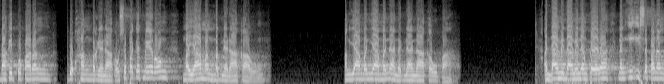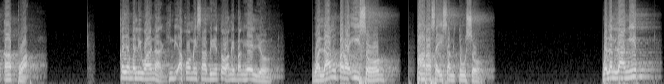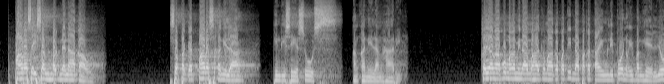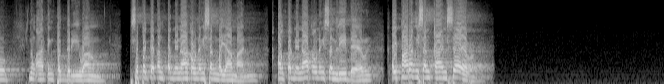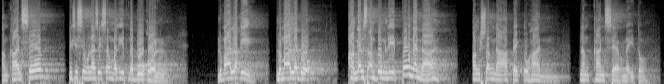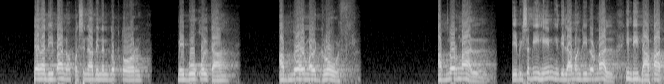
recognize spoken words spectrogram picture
Bakit po parang dukhang magnanakaw? Sapagkat merong mayamang magnanakaw. Ang yaman-yaman na, nagnanakaw pa. Ang dami-dami ng pera, nang iisa pa ng kapwa. Kaya maliwanag, hindi ako may sabi nito, ang Ebanghelyo, walang paraiso para sa isang tuso. Walang langit para sa isang magnanakaw. Sapagkat para sa kanila, hindi si Jesus ang kanilang hari. Kaya nga po mga minamahal ko mga kapatid, napaka-timely po ng Ebanghelyo nung ating pagdiriwang. Sapagkat ang pagnanakaw ng isang mayaman, ang pagnanakaw ng isang leader, ay parang isang cancer. Ang cancer, nagsisimula sa isang maliit na bukol. Lumalaki, lumalago, hanggang sa ang buong lipunan na ang siyang naapektuhan ng cancer na ito. Kaya nga di ba, no, pag sinabi ng doktor, may bukol ka, abnormal growth. Abnormal. Ibig sabihin, hindi lamang di normal, hindi dapat.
